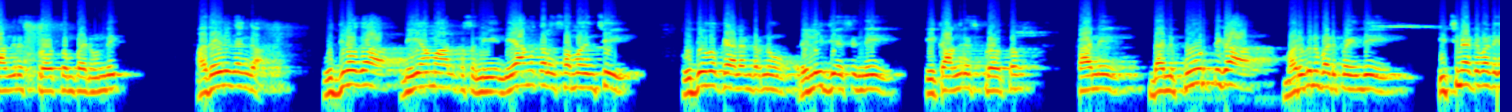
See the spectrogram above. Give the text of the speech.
కాంగ్రెస్ ప్రభుత్వం పైన ఉంది. అదేవిధంగా ఉద్యోగ నియామాలకు నియామకాలకు సంబంధించి ఉద్యోగ క్యాలెండర్ను రిలీజ్ చేసింది ఈ కాంగ్రెస్ ప్రభుత్వం. కానీ దాన్ని పూర్తిగా మరుగున పడిపోయింది. ఇచ్చినటువంటి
